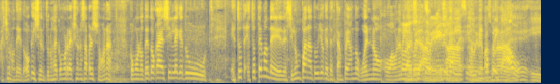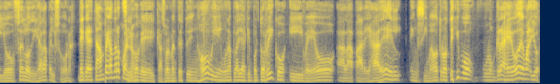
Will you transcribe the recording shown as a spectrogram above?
Hacho, no te toca y si tú no sabes cómo reacciona esa persona. Como no te toca decirle que tú. Estos, estos temas de decirle a un pana tuyo que te están pegando cuernos o a una No, amiga eso tuya, es eso terrible. está- Sí, es sí. a mí me bien pasó una complicado. vez y yo se lo dije a la persona. De que le estaban pegando los Sí, cuernos. porque casualmente estoy en hobby en una playa aquí en Puerto Rico y veo a la pareja de él encima de otro tipo, unos grajeos de mal. Yo,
